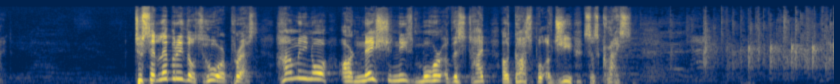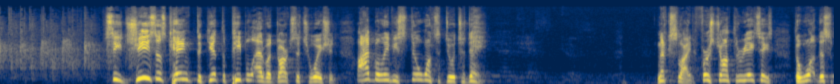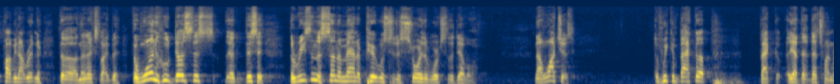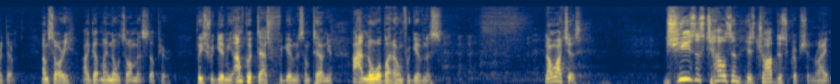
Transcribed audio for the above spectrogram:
To set liberty those who are oppressed. How many know our nation needs more of this type of gospel of Jesus Christ? See, Jesus came to get the people out of a dark situation. I believe he still wants to do it today. Next slide. 1 John 3 8 says, the one, this is probably not written the, on the next slide, but the one who does this, uh, this the reason the Son of Man appeared was to destroy the works of the devil. Now, watch this. If we can back up, back yeah, that, that's fine right there. I'm sorry, I got my notes all messed up here. Please forgive me. I'm quick to ask for forgiveness, I'm telling you. I know about unforgiveness. now, watch this. Jesus tells him his job description, right?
